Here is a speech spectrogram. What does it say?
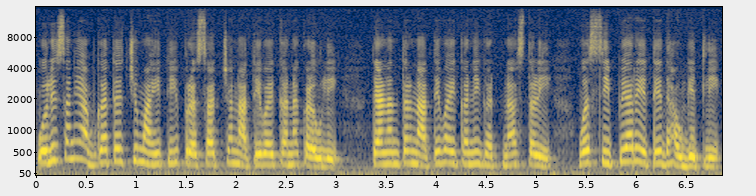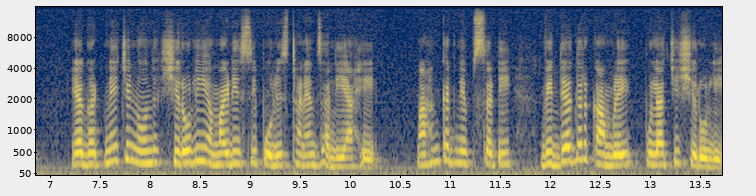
पोलिसांनी अपघाताची माहिती प्रसादच्या नातेवाईकांना कळवली. त्यानंतर नातेवाईकांनी घटनास्थळी व सीपीआर येथे धाव घेतली. या घटनेची नोंद शिरोली एमआयडीसी पोलीस ठाण्यात झाली आहे. महानकर न्यूजसाठी विद्याधर कांबळे पुलाची शिरोली.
